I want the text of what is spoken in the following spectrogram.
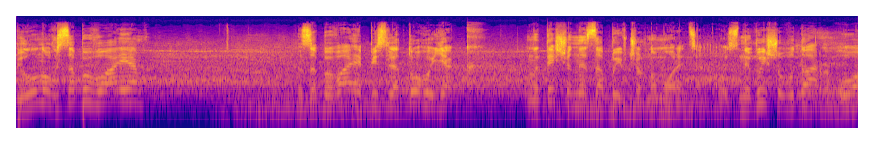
Білоног забиває. Забиває після того, як не те, що не забив Чорномореця, а ось не вийшов удар у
